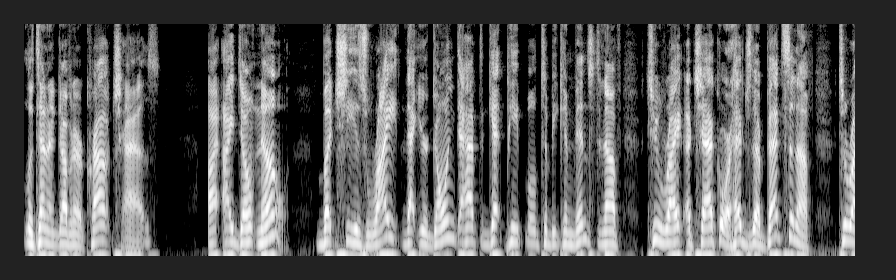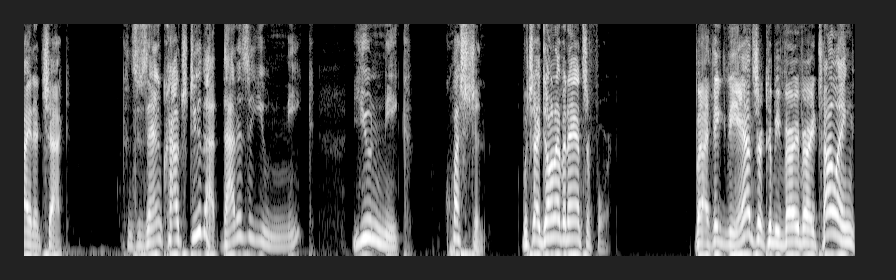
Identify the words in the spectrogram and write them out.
Lieutenant Governor Crouch has. I, I don't know but she is right that you're going to have to get people to be convinced enough to write a check or hedge their bets enough to write a check. Can Suzanne Crouch do that? That is a unique, unique question, which I don't have an answer for. But I think the answer could be very, very telling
